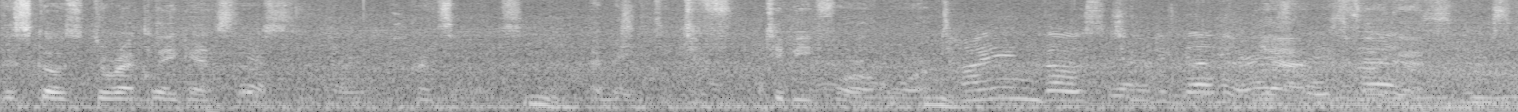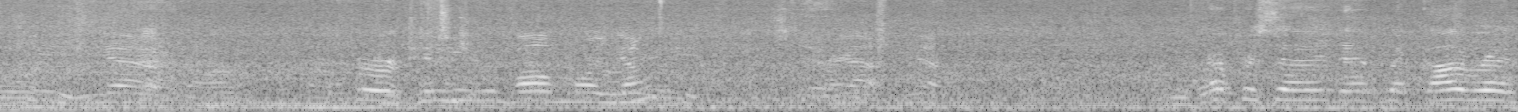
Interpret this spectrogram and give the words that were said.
This goes directly against those principles. I mean, to, to be for a war. Tying those two together, as Yeah, they said, seems key. be, yeah. For, to involve more young people. Yeah, yeah. Representative McGovern,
